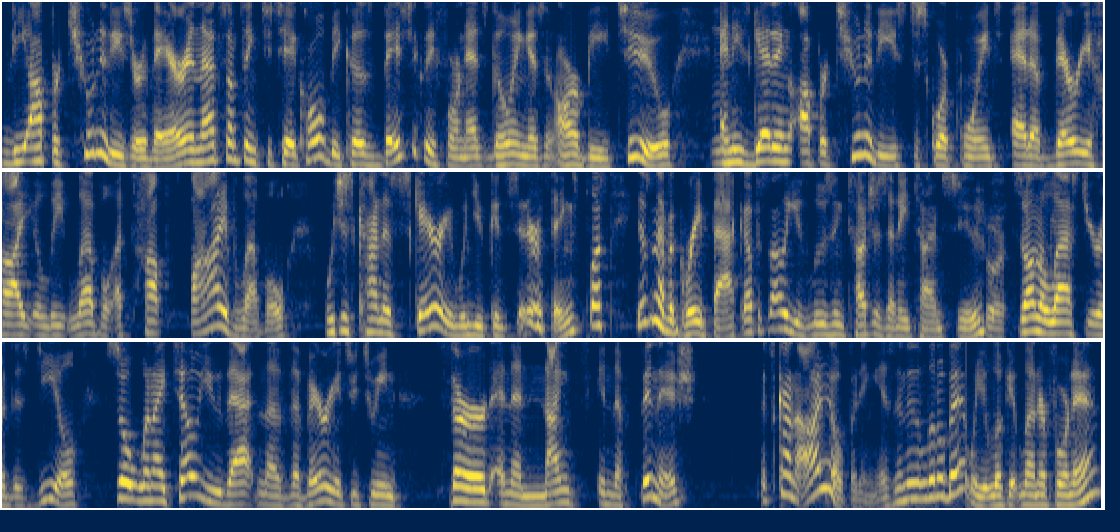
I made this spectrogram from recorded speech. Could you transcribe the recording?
the opportunities are there, and that's something to take hold because basically Fournette's going as an RB two, mm. and he's getting opportunities to score points at a very high elite level, a top five level, which is kind of scary when you consider things. Plus, he doesn't have a great backup. It's not like he's losing touches anytime soon. He's on the last year of this deal. So when I tell you that and the, the variance between third and then ninth in the finish, it's kind of eye opening, isn't it? A little bit when you look at Leonard Fournette.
